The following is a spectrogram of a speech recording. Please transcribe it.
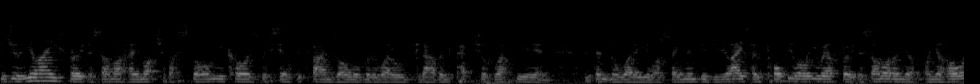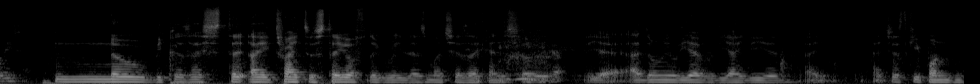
Did you realise throughout the summer how much of a storm you caused with Celtic fans all over the world grabbing pictures with you, and we didn't know whether you were signing? Did you realise how popular you were throughout the summer on your on your holidays? No, because I stay, I try to stay off the grid as much as I can. So yeah, I don't really have the idea. I I just keep on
